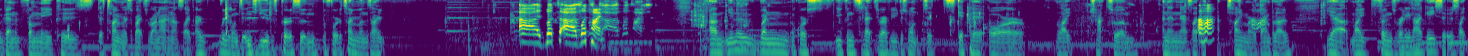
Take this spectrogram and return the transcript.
again from me because the timer was about to run out, and I was like, I really want to interview this person before the time runs out. Uh, what uh, what time? Um, you know when, of course, you can select whoever you just want to skip it or like chat to them, and then there's like Uh-huh. a timer down below. Yeah, my phone's really laggy, so it was like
